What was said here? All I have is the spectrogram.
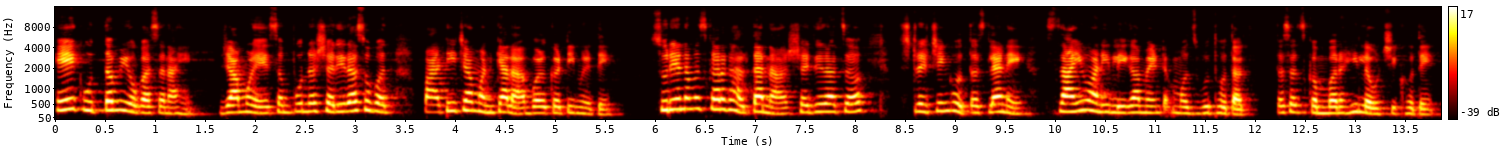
हे एक उत्तम योगासन आहे ज्यामुळे संपूर्ण शरीरासोबत पाठीच्या मणक्याला बळकटी मिळते. सूर्यनमस्कार घालताना शरीराचं स्ट्रेचिंग होत असल्याने स्नायू आणि लिगामेंट मजबूत होतात तसंच कंबरही लवचिक होते.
